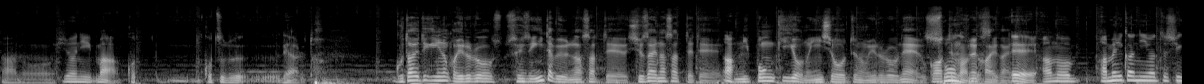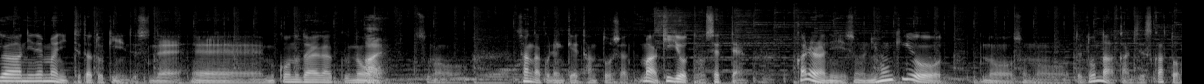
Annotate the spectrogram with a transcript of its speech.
あの非常に、まあ、こ小粒であると。具体的になんかいろいろ先生インタビューなさって取材なさっててあ。日本企業の印象っていうのもいろいろね伺ってるんですね海外に、ええ、あのアメリカに私が2年前に行ってた時にですね、えー向こうの大学の,、はい。その産学連携担当者、まあ、企業との接点、彼らにその日本企業のそのってどんな感じですかと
